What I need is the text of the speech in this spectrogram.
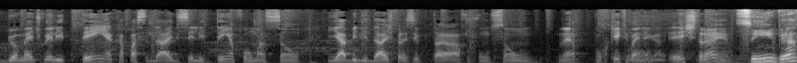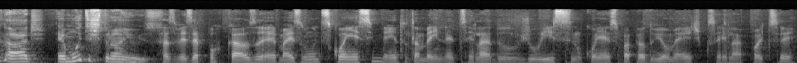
biomédico ele tem a capacidade, se ele tem a formação e a habilidade para executar a função, né? Por que que vai negar? É estranho. Sim, verdade. É muito estranho isso. Às vezes é por causa é mais um desconhecimento também, né, sei lá, do juiz, se não conhece o papel do biomédico, sei lá, pode ser.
